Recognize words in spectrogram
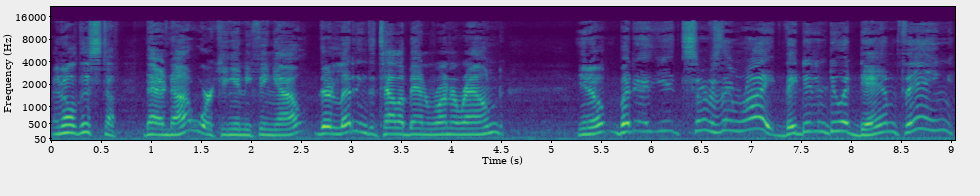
and all this stuff. They're not working anything out. They're letting the Taliban run around, you know, but it serves them right. They didn't do a damn thing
